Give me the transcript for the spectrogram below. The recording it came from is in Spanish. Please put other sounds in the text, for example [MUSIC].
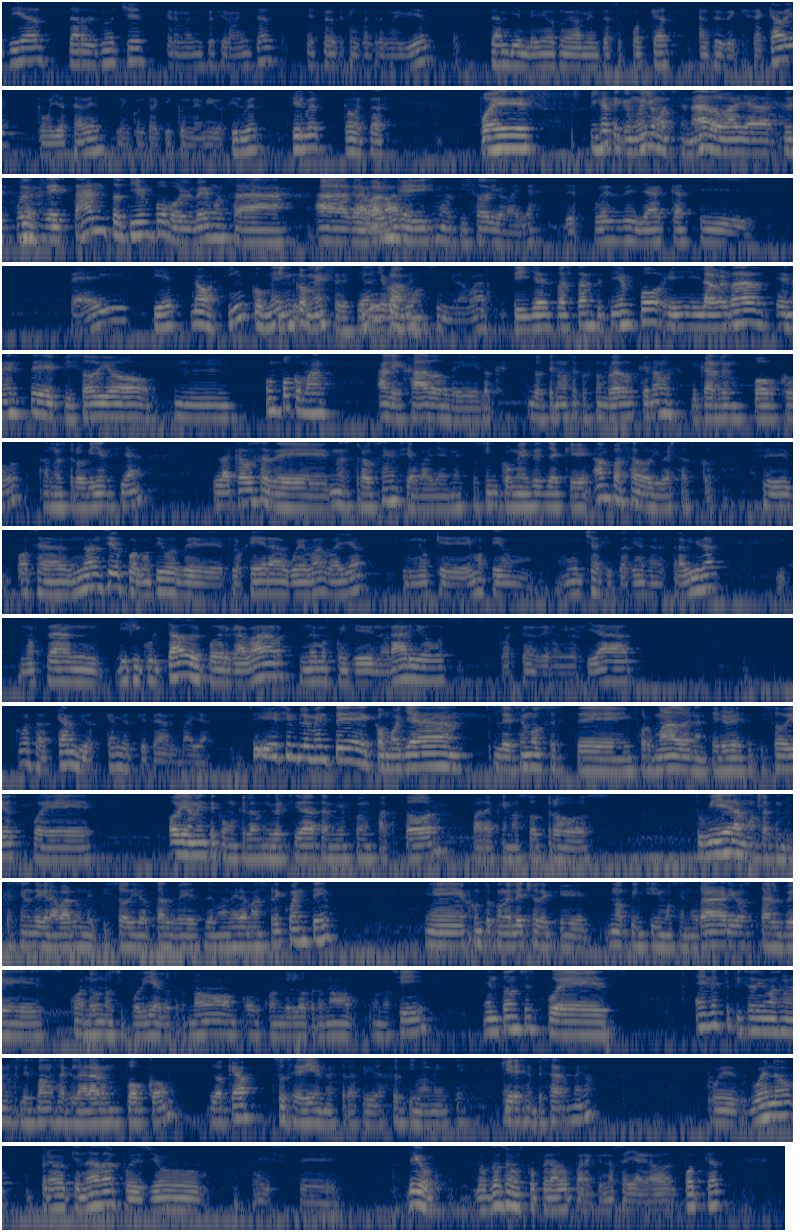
buenos días, tardes, noches, hermanitos y hermanitas. Espero que se encuentren muy bien. Sean bienvenidos nuevamente a su podcast antes de que se acabe. Como ya saben, me encuentro aquí con mi amigo Silver. Silver, ¿cómo estás? Pues fíjate que muy emocionado, vaya. Después de [LAUGHS] tanto tiempo volvemos a, a grabar, grabar. un queridísimo episodio, vaya. Después de ya casi seis, siete, no, cinco meses. Cinco meses ya Cinco llevamos. meses sin grabar. Sí, ya es bastante tiempo y la verdad en este episodio mm, un poco más alejado de lo que los tenemos acostumbrados, queremos explicarle un poco a nuestra audiencia la causa de nuestra ausencia, vaya, en estos cinco meses, ya que han pasado diversas cosas. Sí, o sea, no han sido por motivos de flojera, hueva, vaya, sino que hemos tenido muchas situaciones en nuestra vida y nos han dificultado el poder grabar, no hemos coincidido en horarios, cuestiones de la universidad, pues, cosas, cambios, cambios que se dan, vaya. Sí, simplemente como ya les hemos este informado en anteriores episodios, pues obviamente como que la universidad también fue un factor para que nosotros tuviéramos la complicación de grabar un episodio tal vez de manera más frecuente, eh, junto con el hecho de que no coincidimos en horarios, tal vez cuando uno sí podía, el otro no, o cuando el otro no, uno sí. Entonces, pues en este episodio más o menos les vamos a aclarar un poco lo que ha sucedido en nuestras vidas últimamente. ¿Quieres empezar, Meno? Pues bueno, primero que nada, pues yo, este, digo, los dos hemos cooperado para que no se haya grabado el podcast,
